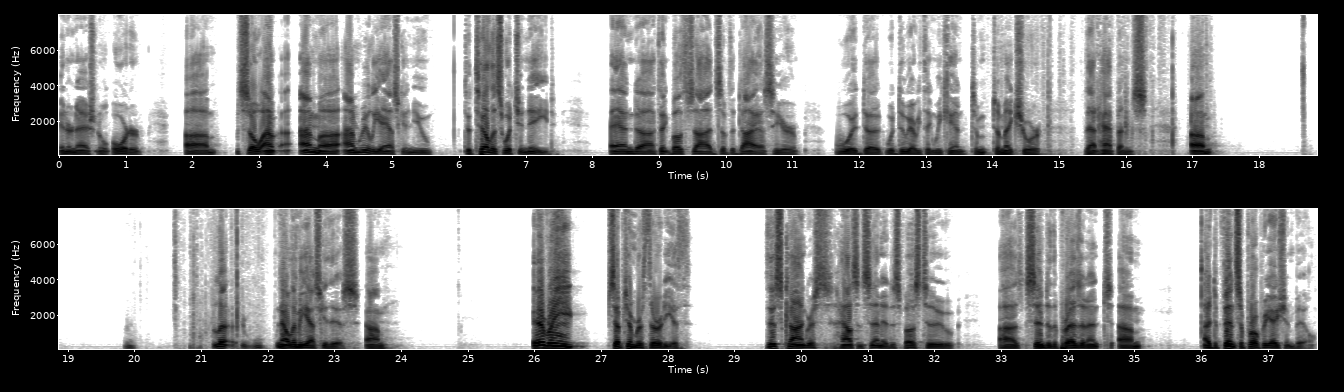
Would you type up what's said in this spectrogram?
international order. Um, so I'm I'm uh, I'm really asking you to tell us what you need, and uh, I think both sides of the dais here would uh, would do everything we can to to make sure that happens. le- now let me ask you this. Um, every September 30th, this Congress, House and Senate, is supposed to uh, send to the President um, a defense appropriation bill.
